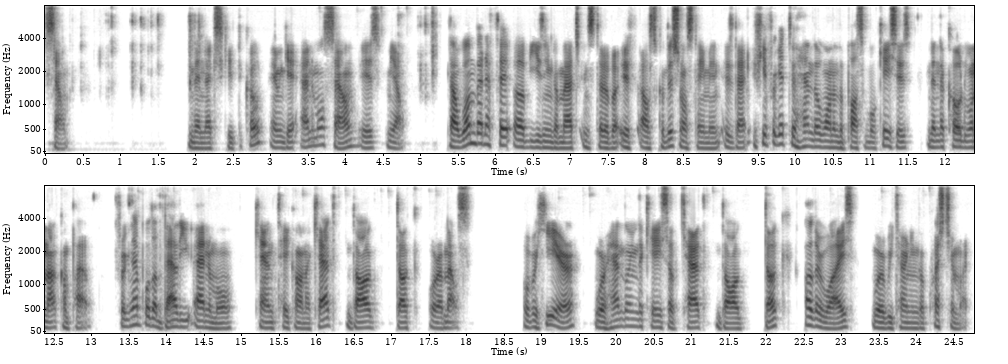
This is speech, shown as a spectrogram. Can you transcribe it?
sound. And then execute the code and we get animal sound is meow. Now one benefit of using a match instead of a if-else conditional statement is that if you forget to handle one of the possible cases, then the code will not compile. For example, the value animal can take on a cat, dog, duck, or a mouse. Over here, we're handling the case of cat, dog, duck. Otherwise, we're returning a question mark.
